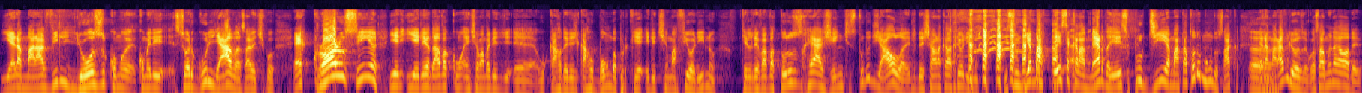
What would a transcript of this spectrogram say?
e era maravilhoso como, como ele se orgulhava, sabe? Tipo, é cloro sim! E ele, e ele andava com. A gente chamava ele de, é, o carro dele de carro bomba, porque ele tinha uma Fiorino que ele levava todos os reagentes, tudo de aula, ele deixava naquela Fiorino. e se um dia batesse aquela merda, ia explodir, ia matar todo mundo, saca? Era maravilhoso, eu gostava muito da aula dele.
